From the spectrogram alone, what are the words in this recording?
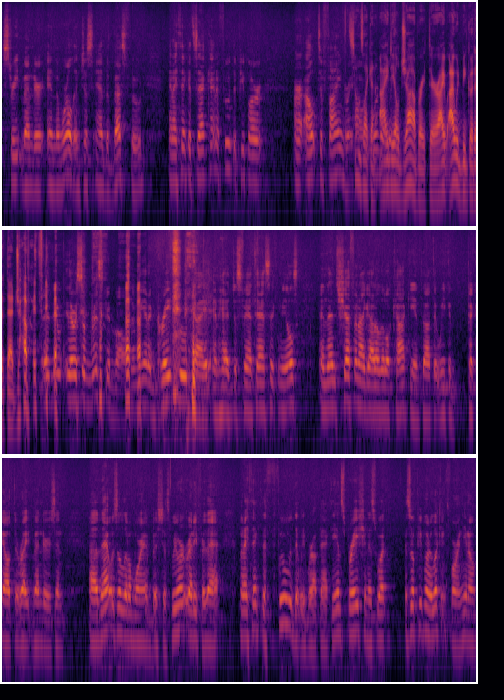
street vendor in the world and just had the best food. And I think it's that kind of food that people are are out to find right now. Sounds like an We're ideal job right there. I, I would be good at that job, I think. there- there was some risk involved, and we had a great food guide and had just fantastic meals. And then Chef and I got a little cocky and thought that we could pick out the right vendors, and uh, that was a little more ambitious. We weren't ready for that, but I think the food that we brought back, the inspiration, is what is what people are looking for. And you know,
